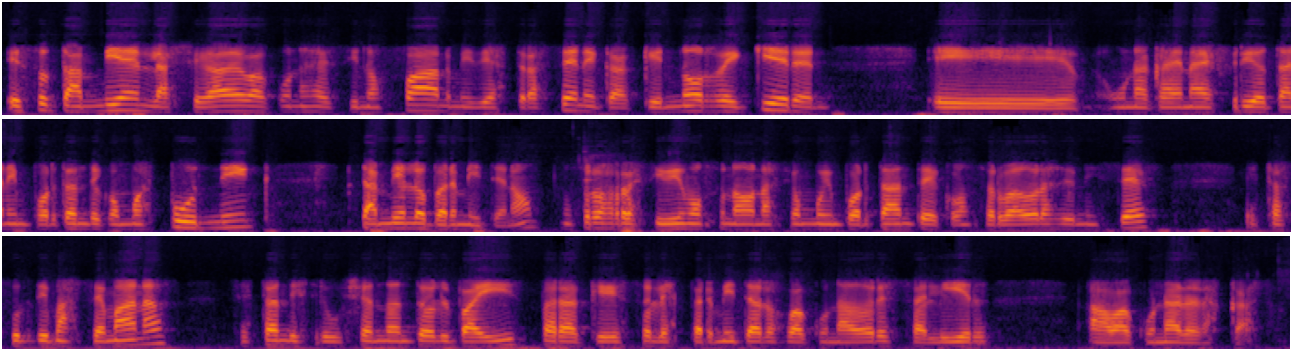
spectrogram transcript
Eso también, la llegada de vacunas de Sinopharm y de AstraZeneca, que no requieren eh, una cadena de frío tan importante como Sputnik, también lo permite, ¿no? Nosotros recibimos una donación muy importante de conservadoras de UNICEF estas últimas semanas, se están distribuyendo en todo el país para que eso les permita a los vacunadores salir a vacunar a las casas.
